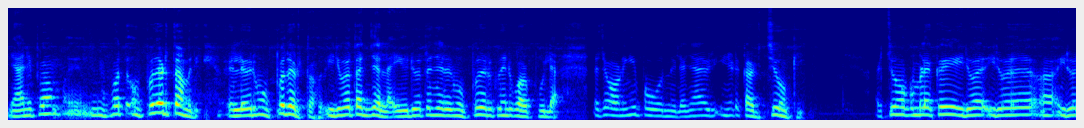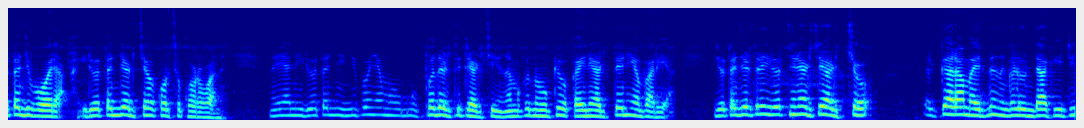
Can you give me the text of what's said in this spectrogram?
ഞാനിപ്പം മുപ്പത്ത് മുപ്പത് എടുത്താൽ മതി. അല്ല ഒരു മുപ്പത് എടുത്തോ? ഇരുപത്തഞ്ചല്ല. ഇരുപത്തഞ്ചല്ല ഒരു മുപ്പത് എടുക്കുന്നതിന് കുഴപ്പമില്ല. എന്നുവെച്ചാൽ ഉണങ്ങി പോകുന്നില്ല. ഞാൻ ഇതിനിടെ കടിച്ചു നോക്കി. അടിച്ചു നോക്കുമ്പോഴേക്ക് ഇരുപത് ഇരുപത് ഇരുപത്തഞ്ച് പോരാ. ഇരുപത്തഞ്ച് അടിച്ചാൽ കുറച്ച് കുറവാണ്. എന്നാൽ ഞാൻ ഇരുപത്തഞ്ച് ഇന്നിപ്പോൾ ഞാൻ മുപ്പത് എടുത്തിട്ട് അടിച്ചിന്. നമുക്ക് നോക്കി നോക്കാം. അതിന് അടുത്തതിന് ഞാൻ പറയാം. ഇരുപത്തഞ്ച് എടുത്തിട്ട് ഇരുപത്തഞ്ചിന് അടിച്ച് അടിച്ചോ. തൽക്കാലം മരുന്ന് നിങ്ങൾ ഉണ്ടാക്കിയിട്ട്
